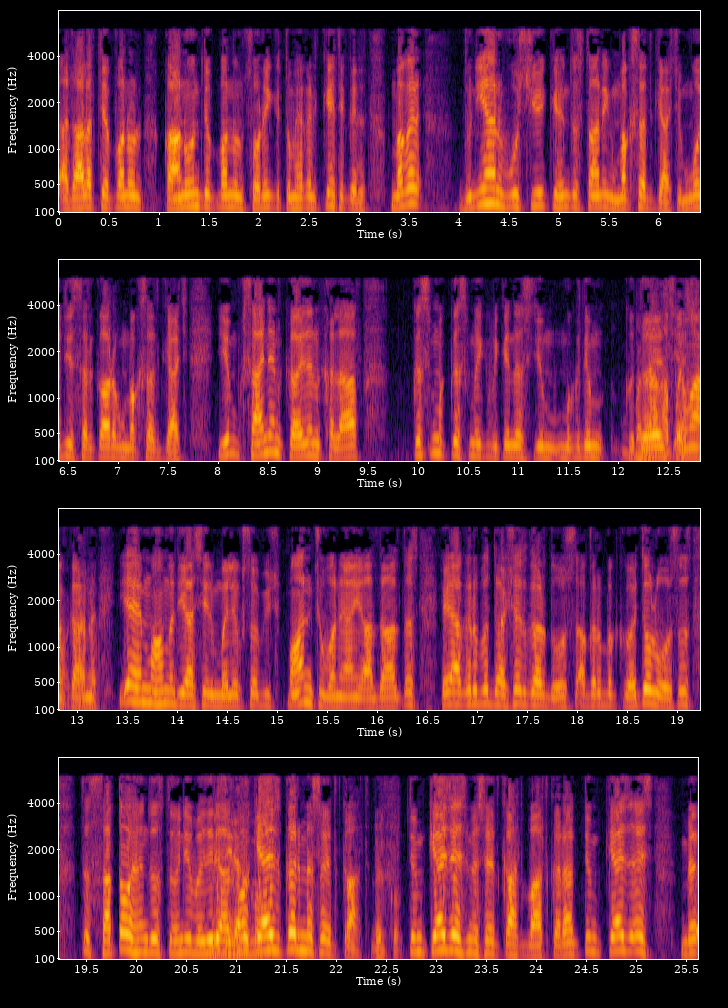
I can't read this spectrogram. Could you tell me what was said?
عدالت تہِ پنُن قانوٗن تہِ پنُن سورُے کہ تم ہیکن کینٛہہ تہِ مگر دنیا وچ یہ کہ ہندوستانک مقصد کیا مودی سرکار مقصد کیا سان قائدن خلاف قسم قسمک ونکس مقدم کر یہ محمد یاسین ملک صٲب یہ پان ونان عدالتس ہے اگر بہ دہشت گرد اس اگر بہ قتل اوسس تو ستو ہندوستانی وزیر اعظم کیاز کر مے سۭتۍ کتھ تم کیاز ٲسۍ مے سۭتۍ کتھ باتھ کران تم کیاز ٲسۍ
